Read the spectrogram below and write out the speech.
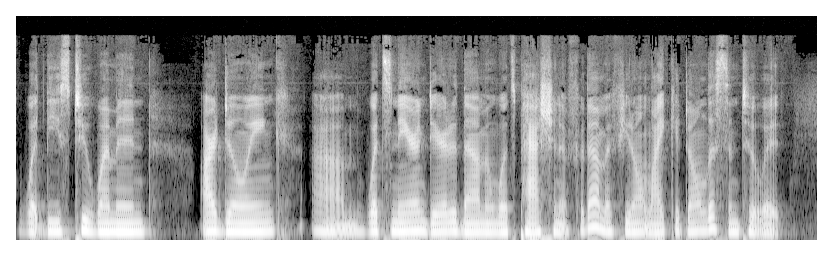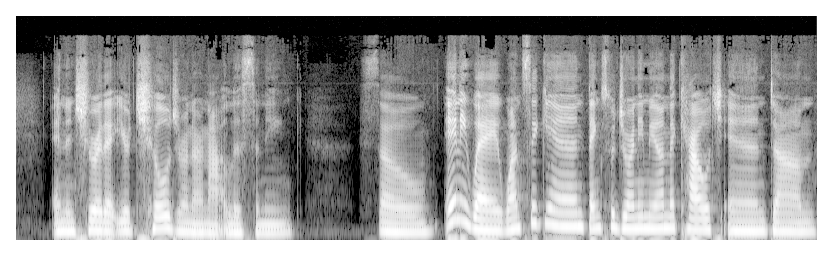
what these two women are doing, um, what's near and dear to them, and what's passionate for them. If you don't like it, don't listen to it and ensure that your children are not listening. So, anyway, once again, thanks for joining me on the couch. And um,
